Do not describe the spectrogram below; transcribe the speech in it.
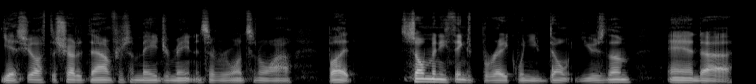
Yes, you'll have to shut it down for some major maintenance every once in a while. But so many things break when you don't use them. And uh,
